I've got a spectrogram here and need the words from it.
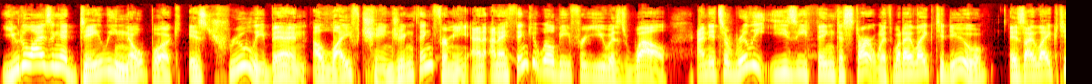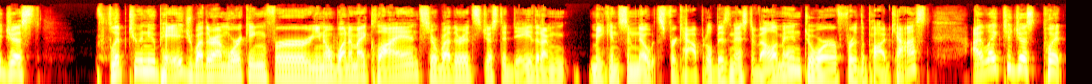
utilizing a daily notebook is truly been a life changing thing for me. And, and I think it will be for you as well. And it's a really easy thing to start with. What I like to do is I like to just flip to a new page whether i'm working for you know one of my clients or whether it's just a day that i'm making some notes for capital business development or for the podcast i like to just put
